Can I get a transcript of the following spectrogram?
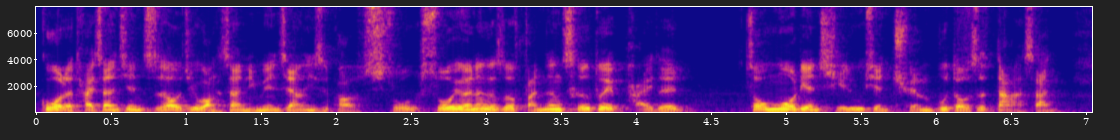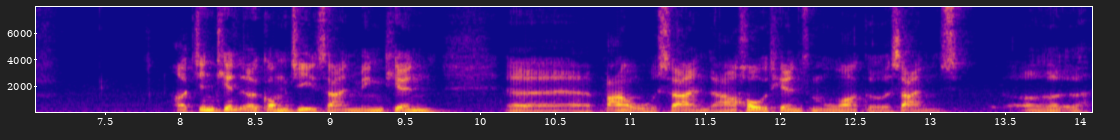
过了台三线之后，就往山里面这样一直跑。所所有那个时候，反正车队排的周末练骑路线全部都是大山。好，今天鹅公祭山，明天呃八五山，然后后天什么瓦格山，呃。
